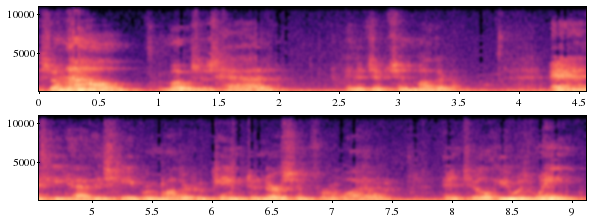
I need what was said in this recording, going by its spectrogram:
So now Moses had an Egyptian mother, and he had his Hebrew mother who came to nurse him for a while until he was weaned.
